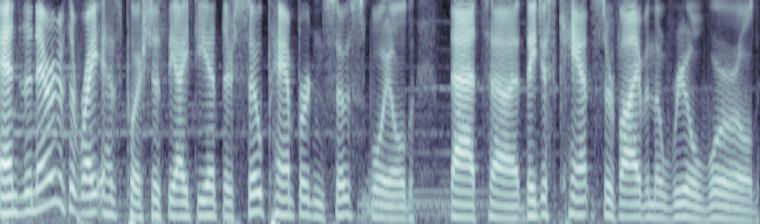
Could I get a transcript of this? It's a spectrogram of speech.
And the narrative the right has pushed is the idea that they're so pampered and so spoiled that uh, they just can't survive in the real world.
